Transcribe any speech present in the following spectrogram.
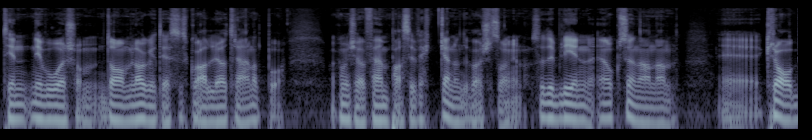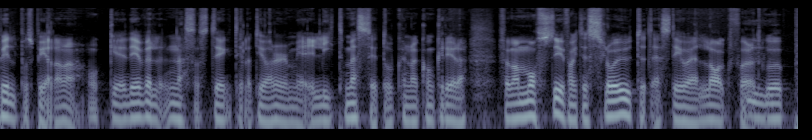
till nivåer som damlaget i SSK aldrig har tränat på. Man kommer köra fem pass i veckan under försäsongen. Så det blir en, också en annan eh, kravbild på spelarna. Och eh, det är väl nästa steg till att göra det mer elitmässigt och kunna konkurrera. För man måste ju faktiskt slå ut ett SDHL-lag för att Mm. gå upp.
